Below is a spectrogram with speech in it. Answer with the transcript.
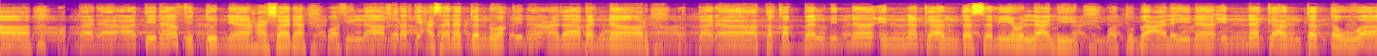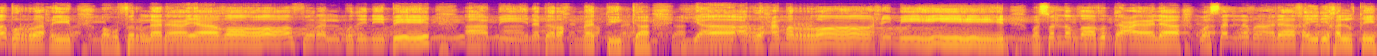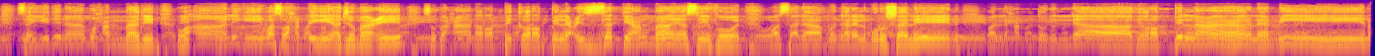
ربنا آتنا في الدنيا حسنة وفي الآخرة حسنة وقنا عذاب النار. ربنا تقبل منا إنك أنت السميع العليم وتب علينا إنك أنت التواب الرحيم. واغفر لنا يا غافر المذنبين. آمين برحمتك يا أرحم الراحمين. وصلى الله تعالى وسلم على خير خلقه سيدنا محمد وآله وصحبه أجمعين. سبحان ربك رب العزة عما يصفون وسلام على المرسلين والحمد لله رب العالمين.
